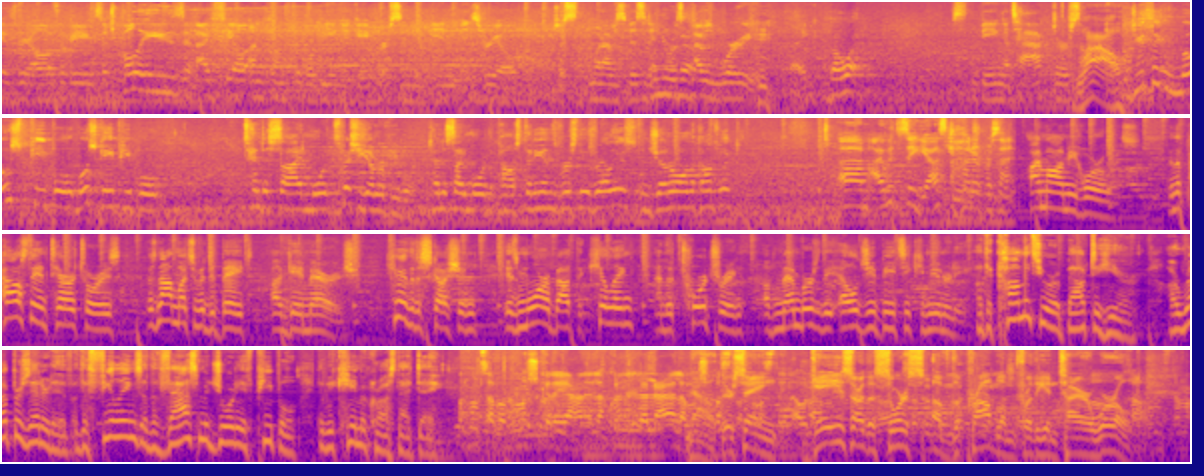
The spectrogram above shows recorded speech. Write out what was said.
Israel for being such bullies. And I feel uncomfortable being a gay person in Israel. Just when I was visiting, When you I was. I was worried, hmm. like About what? Being attacked or something. Wow. Do you think most people, most gay people, tend to side more, especially younger people, tend to side more with the Palestinians versus the Israelis in general on the conflict? um, I would say yes, 100%. I'm Ami Horowitz. In the Palestinian territories, there's not much of a debate on gay marriage. Here, the discussion is more about the killing and the torturing of members of the LGBT community. the comments you are about to hear are representative of the feelings of the vast majority of people that we came across that day. Now, they're saying gays are the source of the problem for the entire world.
